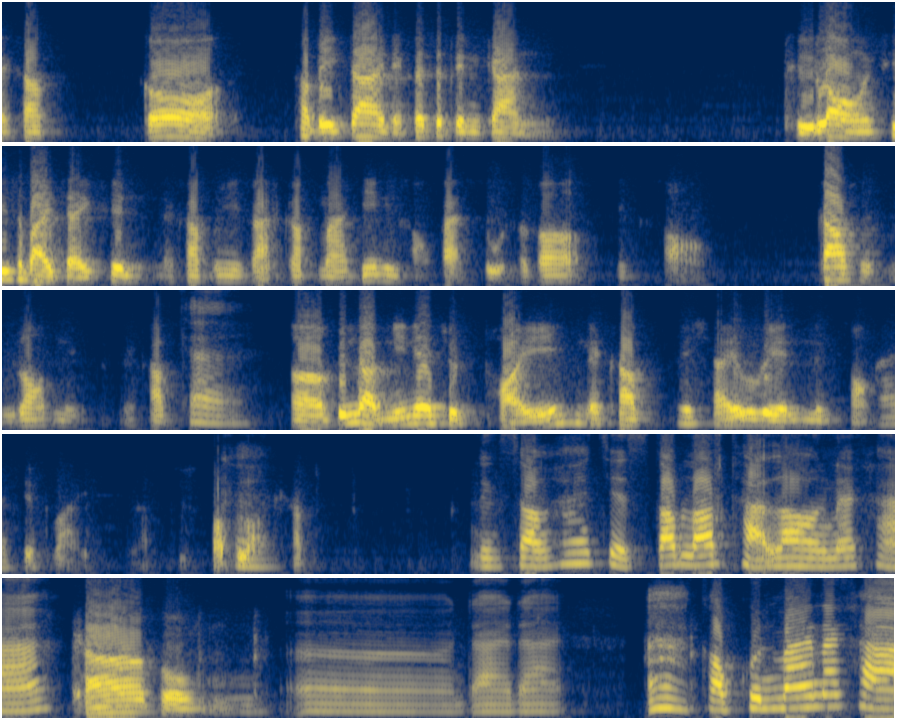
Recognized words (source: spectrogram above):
นะครับ ก็ถ้าเบรกได้เนี่ยก็จะเป็นการ ถือลองที่สบายใจขึ้นนะครับ มีโอกาสกลับมาที่หนึ่งสองแปดศูนย์แล้วก็หนึ่งสองเก้าหกอีกรอบหนึ่งนะครับค่ะเอ่อขึ้นแบบนี้เนี่ยจุดถอยนะครับ ให้ใช้บริเวณหนึ่งสองห้าเจ็ดไว้นะครับจุด stop loss ครับ หนึ่งสองห้าเจ็ด stop loss ขาลองนะคะ ครับผมเอ่อได้ได้อะขอบคุณมากนะคะ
